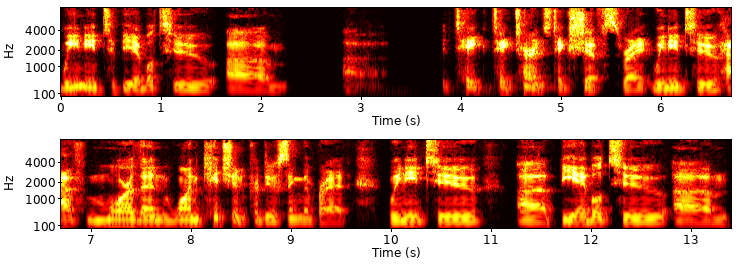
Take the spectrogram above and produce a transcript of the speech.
we need to be able to um, uh, take take turns take shifts right we need to have more than one kitchen producing the bread we need to uh, be able to um,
